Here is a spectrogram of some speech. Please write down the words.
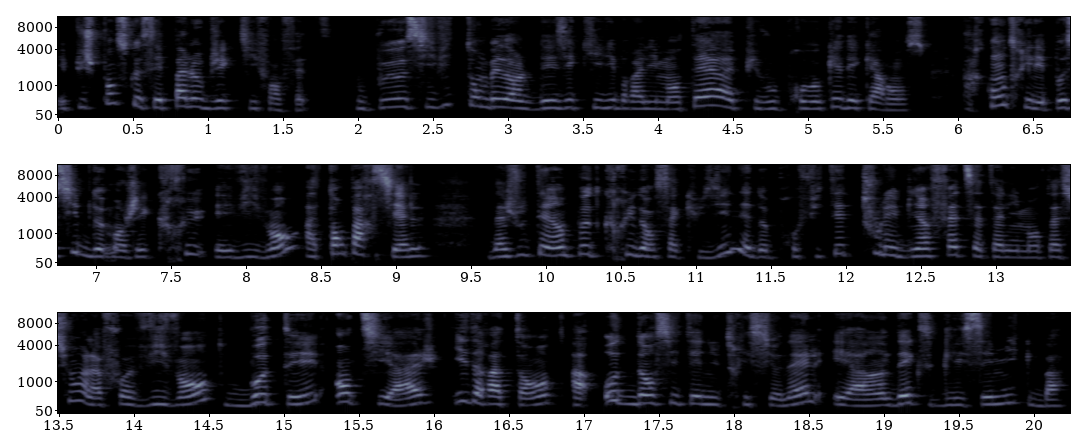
et puis je pense que c'est pas l'objectif en fait. Vous pouvez aussi vite tomber dans le déséquilibre alimentaire et puis vous provoquer des carences. Par contre, il est possible de manger cru et vivant à temps partiel, d'ajouter un peu de cru dans sa cuisine et de profiter de tous les bienfaits de cette alimentation à la fois vivante, beauté, anti-âge, hydratante, à haute densité nutritionnelle et à index glycémique bas.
